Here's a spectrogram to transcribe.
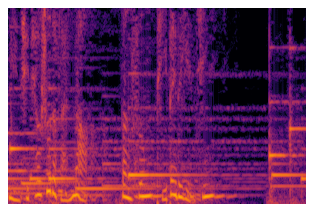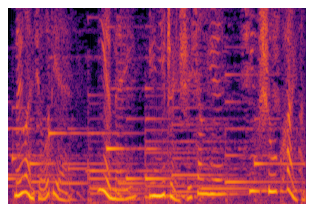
免去挑书的烦恼，放松疲惫的眼睛。每晚九点，聂梅与你准时相约新书快读。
